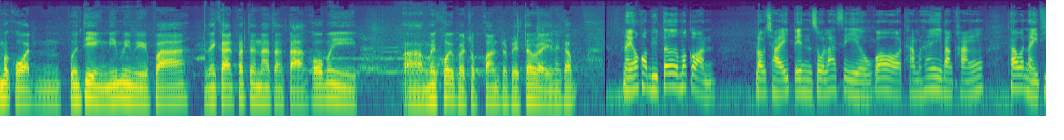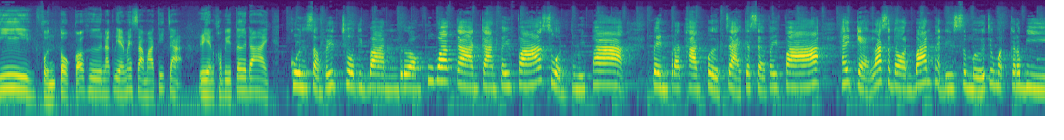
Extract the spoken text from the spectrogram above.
เมื่อก่อนพื้นที่อย่างนี้ไม่มีไฟฟ้าในการพัฒนาต่างๆ ก็ไม่ไม่ค่อยประสบความสำเร็จเท่าไหร่นะครับ ในห้องคอมพิวเตอร์เมื่อก่อนเราใช้เป็นโซลาร์เซลล์ก็ทำให้บางครั้ง ถ้าวันไหนที่ฝนตกก็คือนักเรียนไม่สามารถที่จะเรียนคอมพิวเตอร์ได้ คุณสัมฤทธิ์โชติบัน รองผู้ว่าการการไฟฟ้าส่วนภูมิภาค เป็นประธานเปิดจ่ายกระแสไฟฟ้า ให้แก่ราษฎรบ้านแผ่นดินเสมอจังหวัดกระบี่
